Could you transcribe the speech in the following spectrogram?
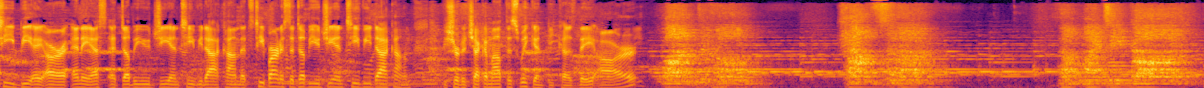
T B A R N A S at WGNTV.com. That's T Barnas at WGNTV.com. Be sure to check them out this weekend because they are. Wonderful Counselor, the mighty God,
